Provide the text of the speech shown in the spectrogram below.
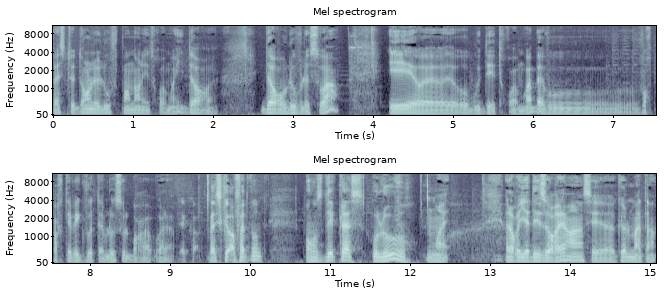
reste dans le Louvre pendant les trois mois, il dort, il dort au Louvre le soir. Et euh, au bout des trois mois, bah, vous, vous repartez avec vos tableaux sous le bras. Voilà. D'accord. Parce qu'en fin de compte, on se déplace au Louvre. Ouais. Alors il y a des horaires, hein, c'est euh, que le matin.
